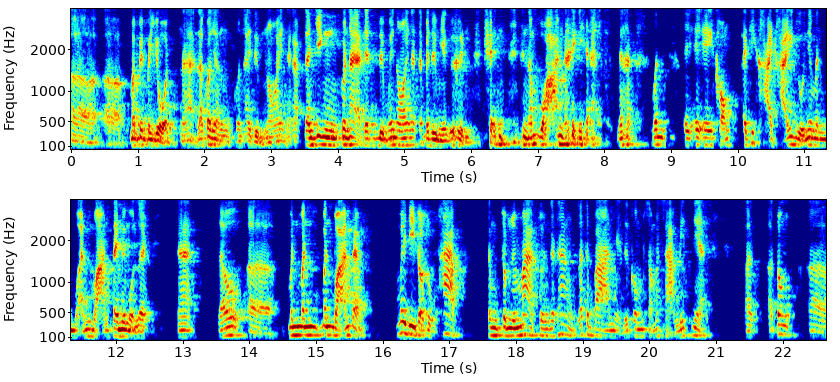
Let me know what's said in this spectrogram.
อ่อเอ่อมันเป็นประโยชน์นะฮะแล้วก็ยังคนไทยดื่มน้อยนะครับแต่จริงคนไทยอาจจะดื่มไม่น้อยนะแต่ไปดื่มอย่างอื่น เช่นน้ำหวานอะไรเงี้ยนะมันไอไอไอของไอที่ขายขายอยู่เนี่ยมันหวานหวานเต็มไปหมดเลยนะแล้วเอ่อมันมันมันหวานแบบไม่ดีต่อสุขภาพจำนวนมากจนกระทั่งรัฐบาลเนี่ยหรือกรมสรรพสามิตเนี่ยเอ่อต้องเอ่อ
